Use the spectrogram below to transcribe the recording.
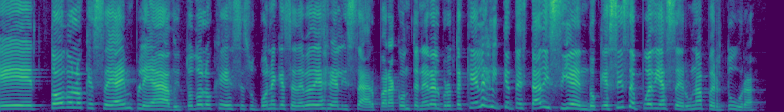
eh, todo lo que se ha empleado y todo lo que se supone que se debe de realizar para contener el brote, que él es el que te está diciendo que sí se puede hacer una apertura.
